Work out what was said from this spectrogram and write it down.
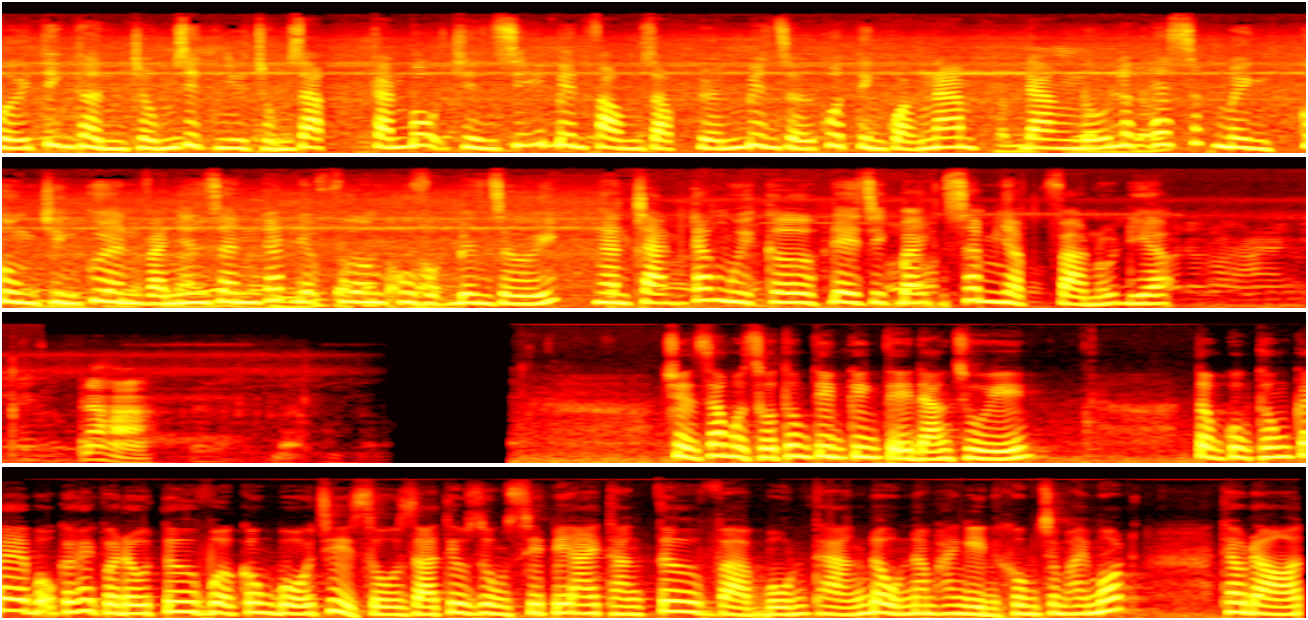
Với tinh thần chống dịch như chống giặc, cán bộ chiến sĩ biên phòng dọc tuyến biên giới của tỉnh Quảng Nam đang nỗ lực hết sức mình cùng chính quyền và nhân dân các địa phương khu vực biên giới ngăn chặn các nguy cơ để dịch bệnh xâm nhập vào nội địa. Chuyển sang một số thông tin kinh tế đáng chú ý. Tổng cục Thống kê Bộ Kế hoạch và Đầu tư vừa công bố chỉ số giá tiêu dùng CPI tháng 4 và 4 tháng đầu năm 2021. Theo đó,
